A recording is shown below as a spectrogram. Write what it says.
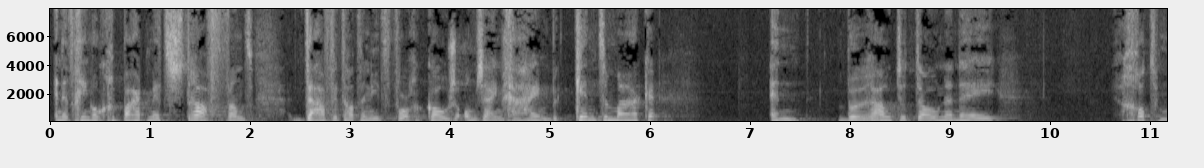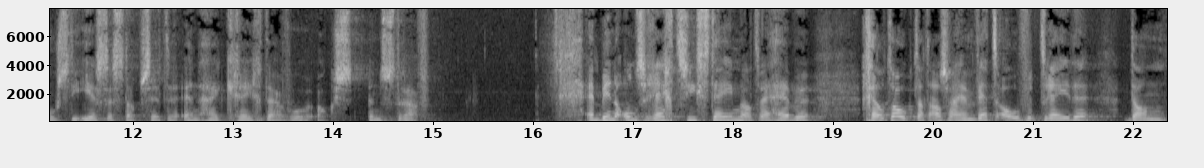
En het ging ook gepaard met straf, want David had er niet voor gekozen om zijn geheim bekend te maken en berouw te tonen. Nee, God moest die eerste stap zetten en hij kreeg daarvoor ook een straf. En binnen ons rechtssysteem wat we hebben, geldt ook dat als wij een wet overtreden, dan,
